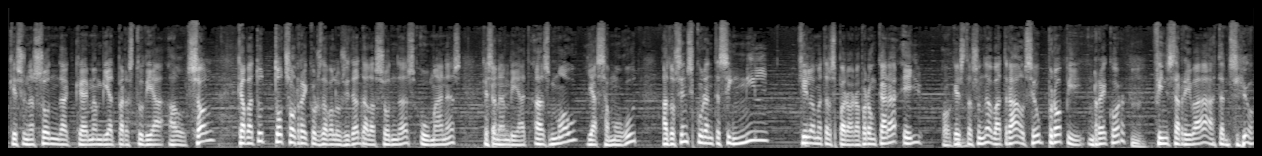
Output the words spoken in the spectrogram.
que és una sonda que hem enviat per estudiar el Sol, que ha batut tots els rècords de velocitat de les sondes humanes que s'han enviat. Es mou, ja s'ha mogut, a 245.000 quilòmetres per hora, però encara ell, o aquesta sonda, batrà el seu propi rècord Mm. fins a arribar, atenció,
